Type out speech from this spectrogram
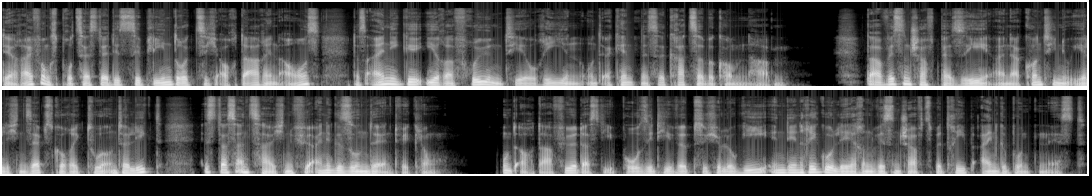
Der Reifungsprozess der Disziplin drückt sich auch darin aus, dass einige ihrer frühen Theorien und Erkenntnisse Kratzer bekommen haben. Da Wissenschaft per se einer kontinuierlichen Selbstkorrektur unterliegt, ist das ein Zeichen für eine gesunde Entwicklung und auch dafür, dass die positive Psychologie in den regulären Wissenschaftsbetrieb eingebunden ist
